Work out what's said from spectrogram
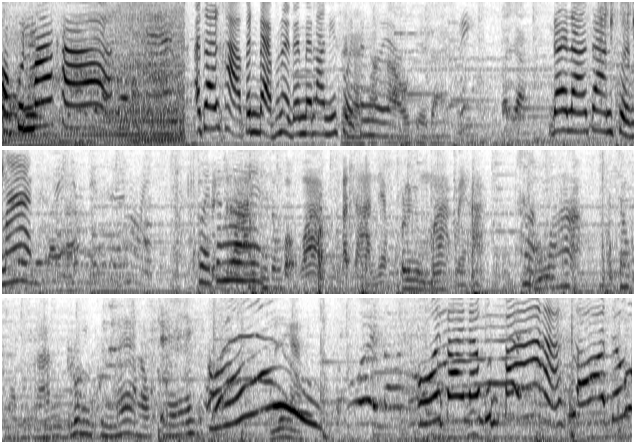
ขอบคุณมากค่ะ อาจารย์ขาเป็นแบบให้หน่อยได้ไหมร้านนี้สวยจังเลยอะโอเคได้ได้ยังได้แล้วอาจารย์สวยมาก สวยจังเลยป็นร้านที่ต้องบอกว่าอาจารย์เนี่ยปลื้มมากเลยฮะค่ะ เพราะว่าเจ้าของร้านรุ่นคุณแม่เราเองอ๋อนี่ไงโอ้ยตายแล้วคุณป้า รอด้ว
